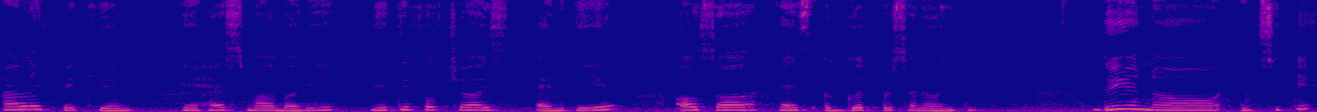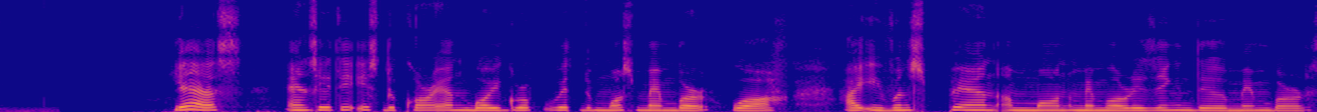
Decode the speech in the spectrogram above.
I like Baekhyun. He has small body, beautiful choice, and he also has a good personality. Do you know NCT? Yes, NCT is the Korean boy group with the most members. Wow, I even spent a month memorizing the members.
